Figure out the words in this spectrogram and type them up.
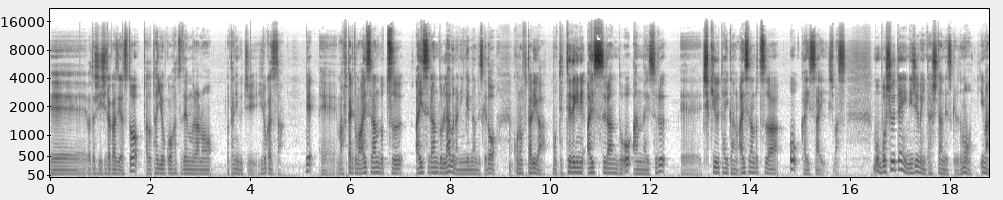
えー、私石田和康とあと太陽光発電村の谷口博和さん。で、えーまあ、2人ともアイスランド2アイスランドラブな人間なんですけどこの2人がもう徹底的にアイスランドを案内する、えー、地球体感アイスランドツアーを開催します。もう募集定員20名に達したんですけれども今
